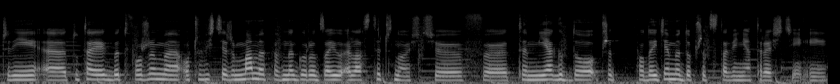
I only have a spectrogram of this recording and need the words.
czyli e, tutaj jakby tworzymy, oczywiście, że mamy pewnego rodzaju elastyczność e, w tym, jak do, podejdziemy do przedstawienia treści i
